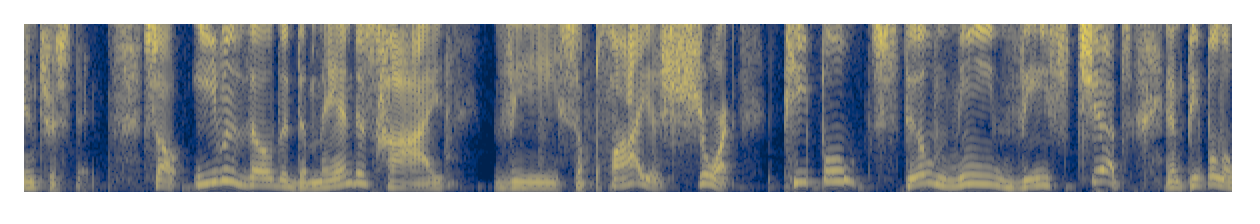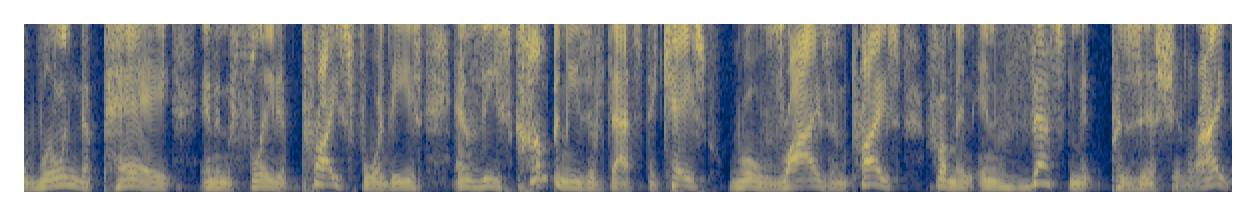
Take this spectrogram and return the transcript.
Interesting. So even though the demand is high, the supply is short, people still need these chips and people are willing to pay an inflated price for these. And these companies, if that's the case, will rise in price from an investment position, right?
